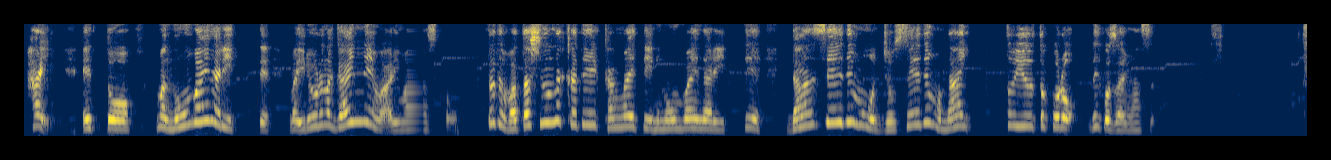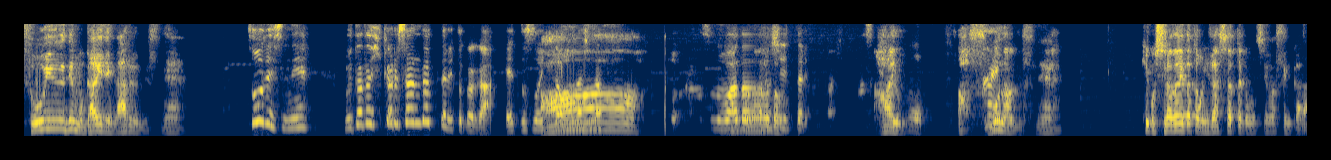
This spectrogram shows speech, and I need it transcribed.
はい。えっと、まあ、ノンバイナリーって、まあ、いろいろな概念はありますと。ただ私の中で考えているノンバイナリーって、男性でも女性でもないというところでございます。そういうでも概念があるんですね。そうですね。宇多田ヒカルさんだったりとかが、えっと、そういったお話だったそのワードが走ったりとかしてますけども。はい。あ、そうなんですね、はい。結構知らない方もいらっしゃったかもしれませんから。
